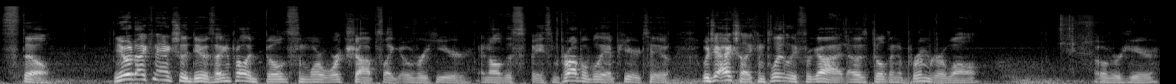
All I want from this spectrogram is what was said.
still. You know what I can actually do is I can probably build some more workshops like over here in all this space and probably up here too. Which actually I completely forgot I was building a perimeter wall over here.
